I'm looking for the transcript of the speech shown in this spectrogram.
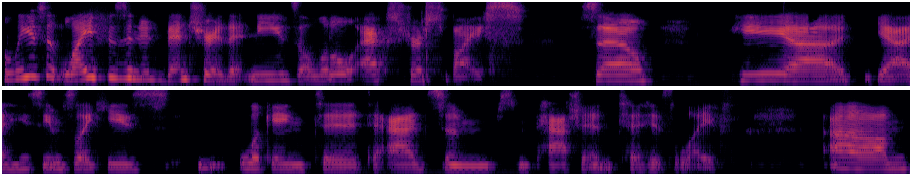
believes that life is an adventure that needs a little extra spice. So he uh yeah, he seems like he's looking to to add some some passion to his life. Um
